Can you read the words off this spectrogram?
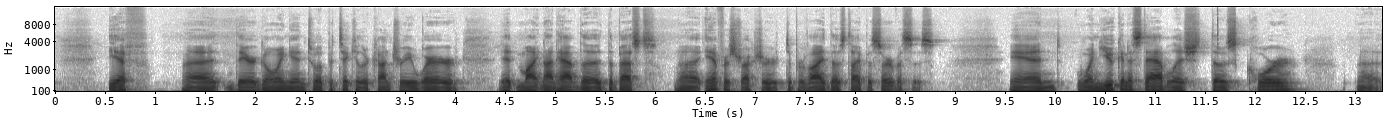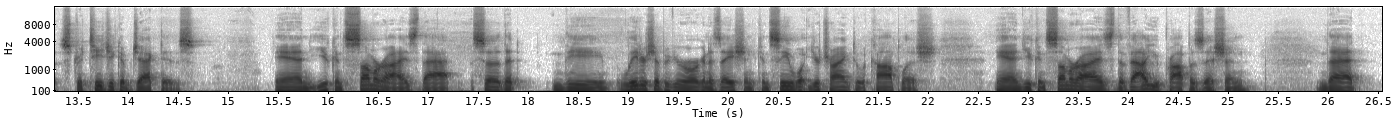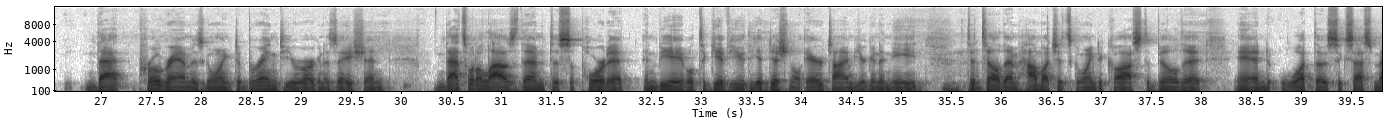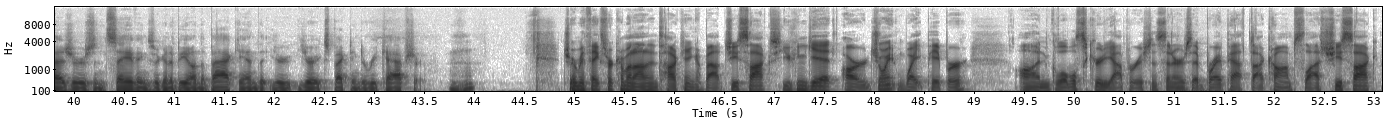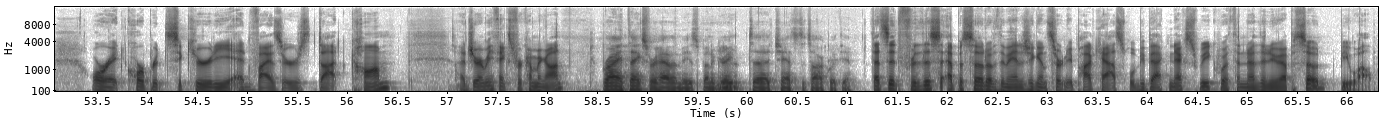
if uh, they're going into a particular country where it might not have the, the best uh, infrastructure to provide those type of services. And when you can establish those core uh, strategic objectives and you can summarize that so that the leadership of your organization can see what you're trying to accomplish and you can summarize the value proposition that that program is going to bring to your organization that's what allows them to support it and be able to give you the additional airtime you're going to need mm-hmm. to tell them how much it's going to cost to build it and what those success measures and savings are going to be on the back end that you're you're expecting to recapture. Mm-hmm. Jeremy, thanks for coming on and talking about GSOCs. You can get our joint white paper on global security operations centers at brightpath.com slash GSOC or at corporatesecurityadvisors.com. Uh, Jeremy, thanks for coming on. Brian, thanks for having me. It's been a great yeah. uh, chance to talk with you. That's it for this episode of the Managing Uncertainty podcast. We'll be back next week with another new episode. Be well.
